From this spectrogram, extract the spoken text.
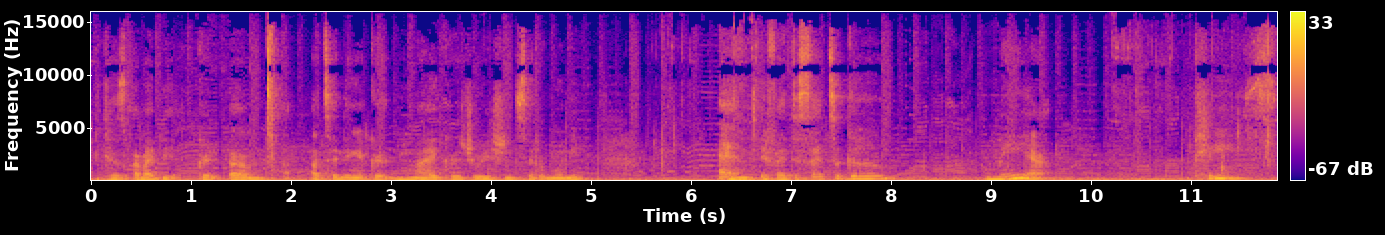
because i might be um, attending a my graduation ceremony. And if i decide to go man please.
